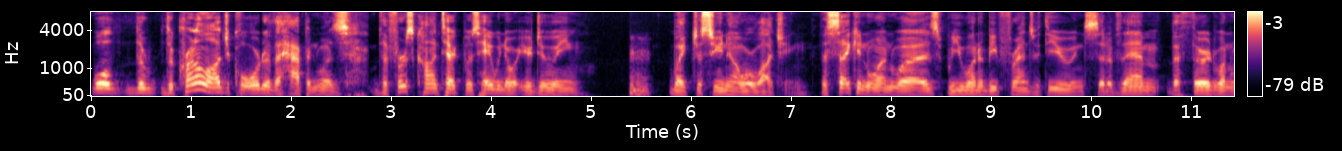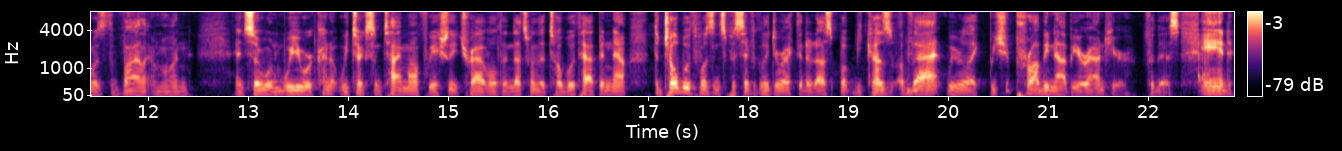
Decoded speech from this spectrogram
Well, the the chronological order that happened was the first contact was, "Hey, we know what you're doing. Mhm. Like, just so you know, we're watching." The second one was, "We want to be friends with you instead of them." The third one was the violent one. And so when we were kind of, we took some time off. We actually traveled, and that's when the toll booth happened. Now, the toll booth wasn't specifically directed at us, but because of that, we were like, we should probably not be around here for this. And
